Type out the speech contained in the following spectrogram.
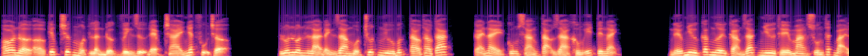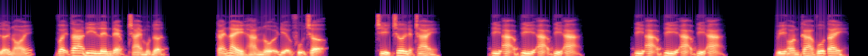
On ở kiếp trước một lần được vinh dự đẹp trai nhất phụ trợ. Luôn luôn là đánh ra một chút như bức tao thao tác, cái này cũng sáng tạo ra không ít tên lạnh. Nếu như các ngươi cảm giác như thế mang xuống thất bại lời nói, vậy ta đi lên đẹp trai một đợt. Cái này hàng nội địa phụ trợ, chỉ chơi đẹp trai. Đi ạ đi ạ đi ạ. Đi ạ đi ạ đi ạ. Vì hòn ca vỗ tay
